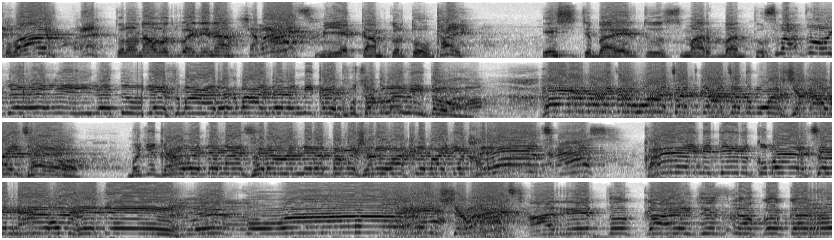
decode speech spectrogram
कुमार तुला नावच पाहिजे ना? शाबास! मी एक काम करतो. काय? एसीच्या बाहेर तुझं स्मारक बांधतो. स्मा- तुझे तुझे स्मारक बांधायला मी काय पुसकलोय मी माझा वाचत गाचत मोर्चा काढायचा. म्हणजे गावाच्या माणसाला आणणाऱ्या तमाशाला वाटलं पाहिजे खरंच? काय नितीन कुमारचं नाव आहे ते? ए, शाबास! अरे तू काळजीच नको करू.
